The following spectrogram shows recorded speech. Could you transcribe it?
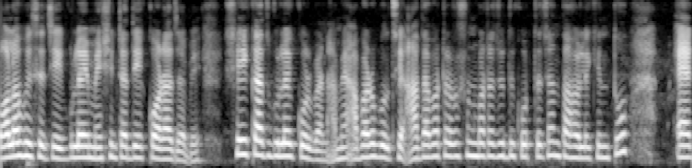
বলা হয়েছে যে এগুলো এই মেশিনটা দিয়ে করা যাবে, সেই কাজগুলোই করবেন। আমি আবারও বলছি, আদা বাটা, রসুন বাটা যদি করতে চান, তাহলে কিন্তু এক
